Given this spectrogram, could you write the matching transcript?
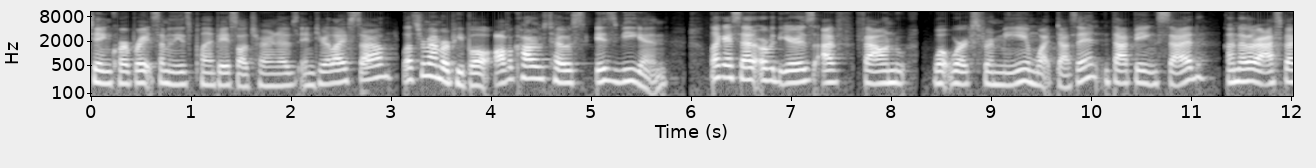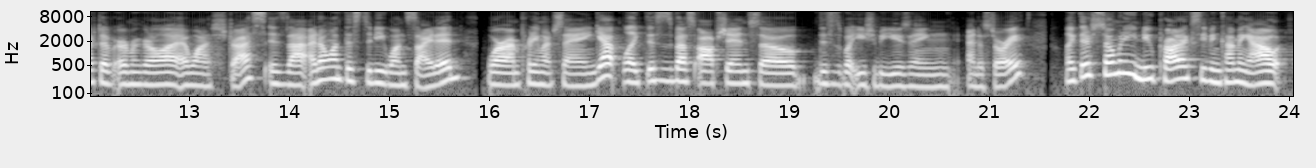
to incorporate some of these plant based alternatives into your lifestyle. Let's remember, people, avocado toast is vegan. Like I said, over the years, I've found what works for me and what doesn't. That being said, another aspect of urban granola I want to stress is that I don't want this to be one sided, where I'm pretty much saying, yep, like this is the best option, so this is what you should be using, end of story. Like there's so many new products even coming out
